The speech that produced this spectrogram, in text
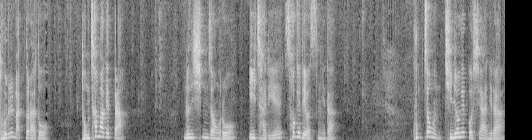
돌을 맞더라도 동참하겠다는 심정으로 이 자리에 서게 되었습니다. 국정은 진영의 것이 아니라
